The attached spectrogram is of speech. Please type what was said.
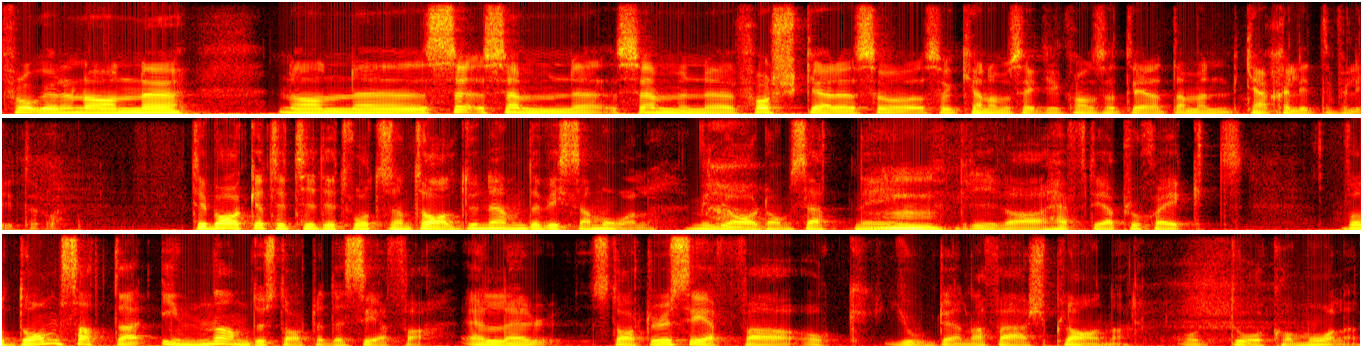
frågade någon eh, någon sömn, sömnforskare så, så kan de säkert konstatera att men, kanske lite för lite då. Tillbaka till tidigt 2000-tal, du nämnde vissa mål. Miljardomsättning, mm. driva häftiga projekt. Var de satta innan du startade Cefa? Eller startade du Cefa och gjorde en affärsplan och då kom målen?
